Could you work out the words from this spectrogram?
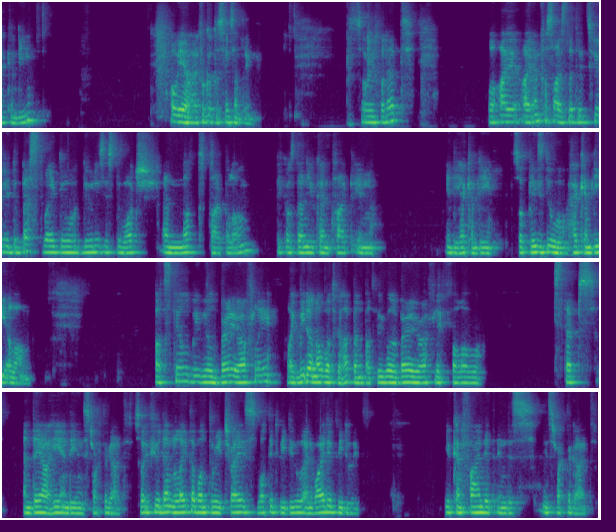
HackMD. Oh yeah, I forgot to say something. Sorry for that. Well, I, I emphasize that it's really the best way to do this is to watch and not type along, because then you can type in in the HackMD. So please do HackMD along. But still, we will very roughly, like we don't know what will happen, but we will very roughly follow steps and they are here in the instructor guide. So if you then later want to retrace what did we do and why did we do it, you can find it in this instructor guide.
